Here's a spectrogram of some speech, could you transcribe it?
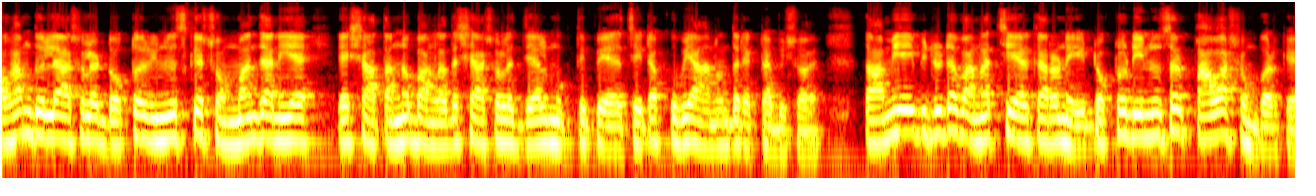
আলহামদুলিল্লাহ আসলে ডক্টর ইউনুসকে সম্মান জানিয়ে এই সাতান্ন বাংলাদেশে আসলে জেল মুক্তি পেয়েছে, এটা খুবই আনন্দের একটা বিষয়। তো আমি এই ভিডিওটা বানাচ্ছি এর কারণেই ডক্টর ইউনুসের পাওয়ার সম্পর্কে।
